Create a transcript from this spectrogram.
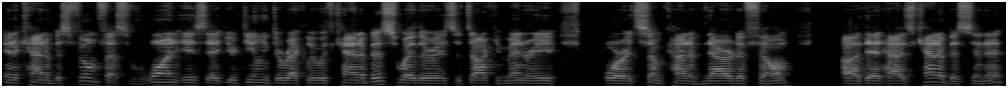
in a cannabis film festival. One is that you're dealing directly with cannabis, whether it's a documentary or it's some kind of narrative film uh, that has cannabis in it,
